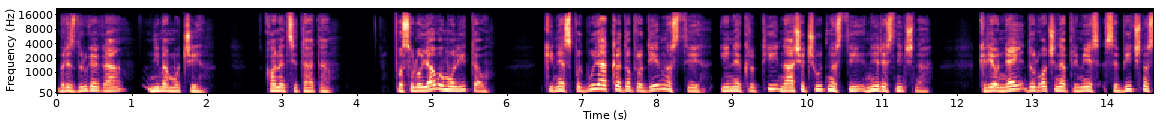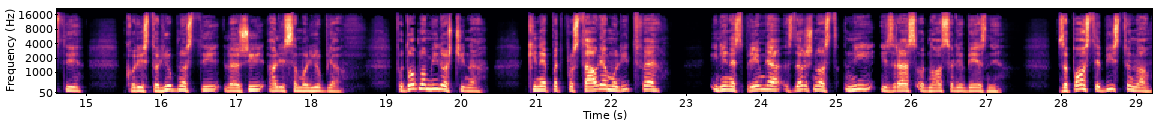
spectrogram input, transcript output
brez drugega nima moči. Konec citata. Posolojovo molitev, ki ne spodbuja k dobrodelnosti in ne kroti naše čutnosti, ni resnična, ker je v njej določena primes sebičnosti, koristoljubnosti, laži ali samoljubja. Podobno miloščina, ki ne predpostavlja molitve in je ne spremlja zdržnost, ni izraz odnosa ljubezni. Za post je bistveno,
